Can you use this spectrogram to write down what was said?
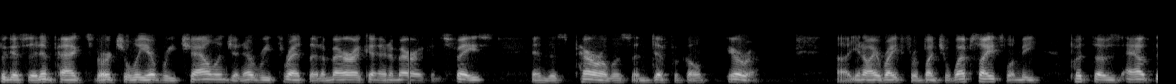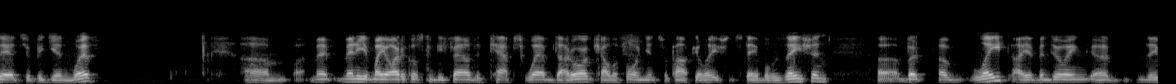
because it impacts virtually every challenge and every threat that America and Americans face in this perilous and difficult era. Uh, you know, I write for a bunch of websites. Let me put those out there to begin with. Um, many of my articles can be found at capsweb.org, Californians for Population Stabilization. Uh, but of late, I have been doing uh, the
